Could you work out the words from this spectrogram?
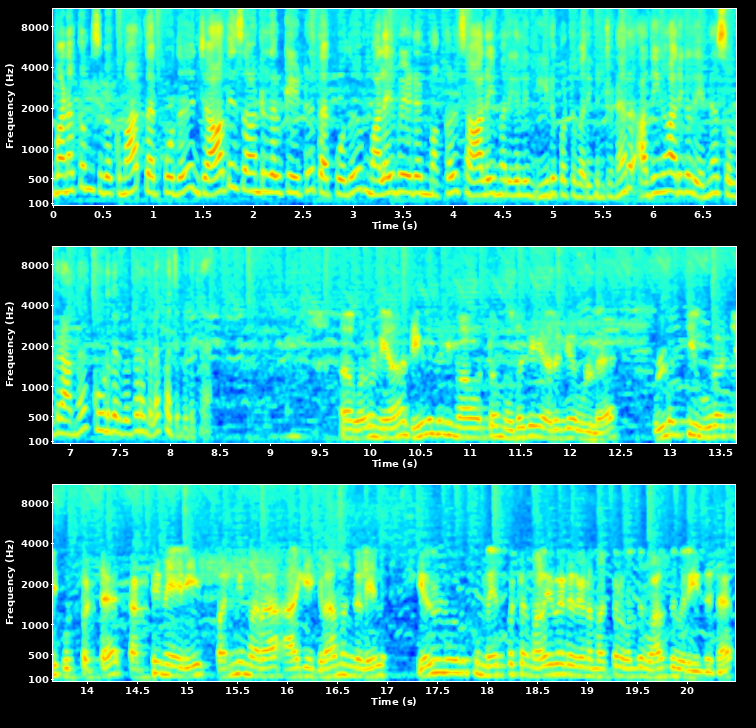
வணக்கம் சிவகுமார். தற்போது ஜாதி சான்றிதழ் கேட்டு தற்போது மலைவேடன் மக்கள் சாலை மறியலில் ஈடுபட்டு வருகின்றனர். அதிகாரிகள் என்ன சொல்றாங்க? கூடுதல் விவரங்களை பதிவிடுங்க. அஹ் நீலகிரி மாவட்டம் உதகை அருகே உள்ள உள்ளத்தி ஊராட்சிக்குட்பட்ட கட்டினேரி பன்னிமரா ஆகிய கிராமங்களில் எழுநூறுக்கும் மேற்பட்ட மலைவேடர் இன மக்கள் வந்து வாழ்ந்து வருகின்றனர்.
